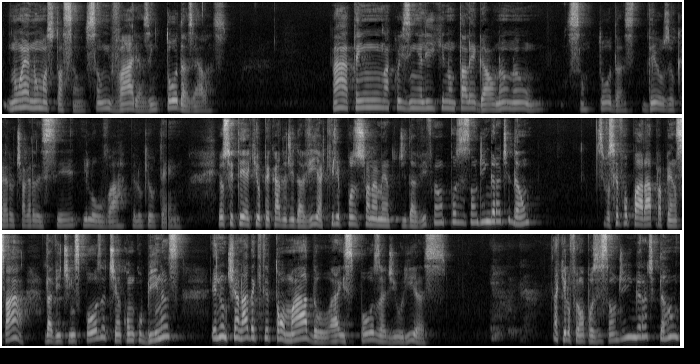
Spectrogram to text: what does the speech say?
Não é numa situação, são em várias, em todas elas. Ah, tem uma coisinha ali que não está legal. Não, não. São todas. Deus, eu quero te agradecer e louvar pelo que eu tenho. Eu citei aqui o pecado de Davi. Aquele posicionamento de Davi foi uma posição de ingratidão. Se você for parar para pensar, Davi tinha esposa, tinha concubinas. Ele não tinha nada que ter tomado a esposa de Urias. Aquilo foi uma posição de ingratidão.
